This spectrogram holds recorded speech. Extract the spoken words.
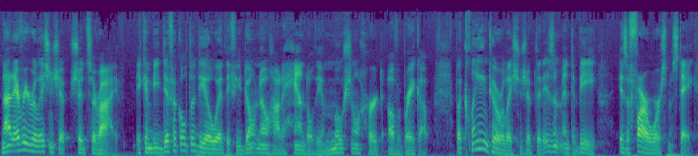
Not every relationship should survive. It can be difficult to deal with if you don't know how to handle the emotional hurt of a breakup. But clinging to a relationship that isn't meant to be is a far worse mistake.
